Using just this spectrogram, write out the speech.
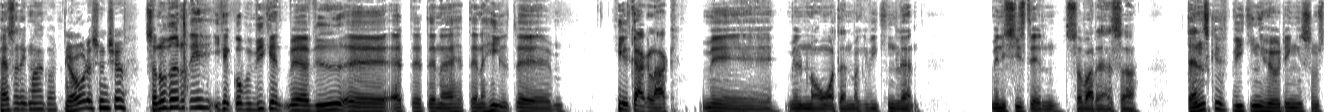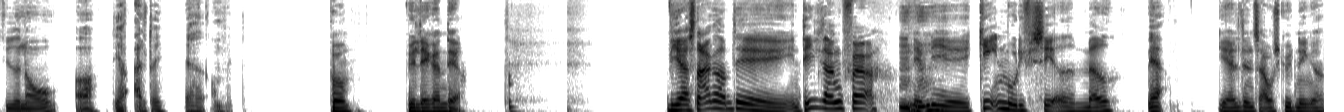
Passer det ikke meget godt? Jo, det synes jeg. Så nu ved du det. I kan gå på weekend med at vide, øh, at øh, den, er, den er helt, øh, helt gakkelak med, mellem Norge og Danmark i Vikingland. Men i sidste ende, så var det altså danske vikinghøvdinge, som styrede Norge, og det har aldrig været omvendt. Bum. Vi lægger den der. Vi har snakket om det en del gange før, Mhm. mm-hmm. nemlig øh, genmodificeret mad. I alle dens afskytninger.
